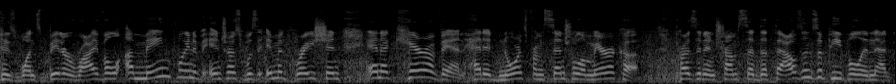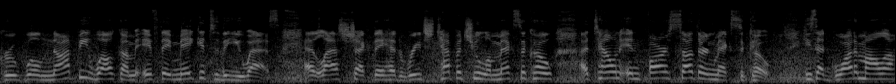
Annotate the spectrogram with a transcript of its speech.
his once bitter rival. A main point of interest was immigration and a caravan headed north from Central America. President Trump said the thousands of people in that group will not be welcome if they make it to the U.S. At last check, they had reached Tapachula, Mexico, a town in far southern Mexico. He said Guatemala,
